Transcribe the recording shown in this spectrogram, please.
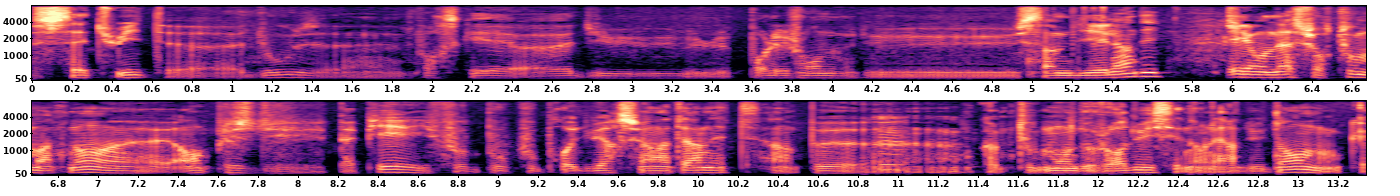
7, 8, 12 pour ce qui est euh, du pour les journaux du samedi et lundi. Et on a surtout maintenant, en plus du papier, il faut beaucoup produire sur Internet, un peu mm. comme tout le monde aujourd'hui, c'est dans l'air du temps. Donc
